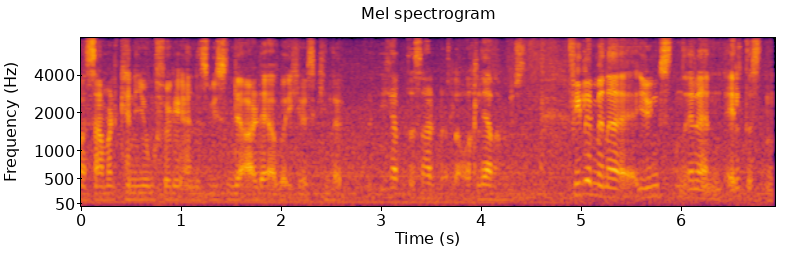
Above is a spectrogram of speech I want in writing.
Man sammelt keine Jungvögel ein, das wissen wir alle, aber ich als Kinder, ich habe das halt auch lernen müssen. Viele meiner jüngsten, äh, nein, ältesten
